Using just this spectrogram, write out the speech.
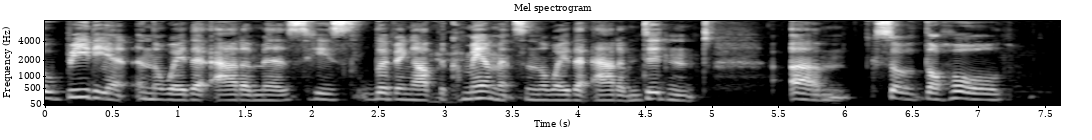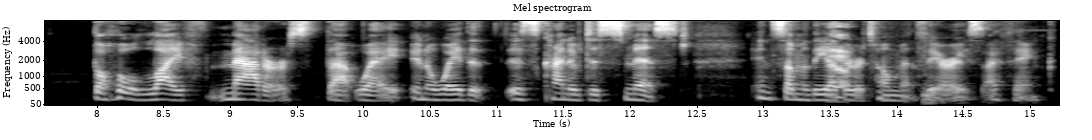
obedient in the way that Adam is. He's living out the commandments in the way that Adam didn't. Um, so the whole the whole life matters that way in a way that is kind of dismissed in some of the Yeah. other atonement theories, I think.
